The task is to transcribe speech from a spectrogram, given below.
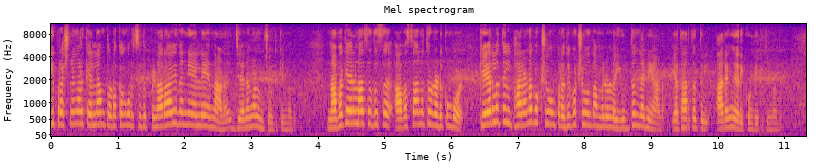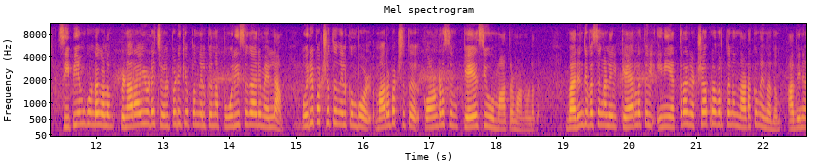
ഈ പ്രശ്നങ്ങൾക്കെല്ലാം തുടക്കം കുറിച്ചത് പിണറായി തന്നെയല്ലേ എന്നാണ് ജനങ്ങളും ചോദിക്കുന്നത്. നവകേരള സദസ്സ് അവസാനത്തോടടുക്കുമ്പോൾ കേരളത്തിൽ ഭരണപക്ഷവും പ്രതിപക്ഷവും തമ്മിലുള്ള യുദ്ധം തന്നെയാണ് യഥാർത്ഥത്തിൽ അരങ്ങേറിക്കൊണ്ടിരിക്കുന്നത്. സി പി എം ഗുണ്ടകളും പിണറായിയുടെ ചൊൽപ്പടിക്കൊപ്പം നിൽക്കുന്ന പോലീസുകാരുമെല്ലാം ഒരു പക്ഷത്ത് നിൽക്കുമ്പോൾ മറുപക്ഷത്ത് കോൺഗ്രസും കെ എസ് യുവും മാത്രമാണുള്ളത്. വരും ദിവസങ്ങളിൽ കേരളത്തിൽ ഇനി എത്ര രക്ഷാപ്രവർത്തനം നടക്കുമെന്നതും അതിന്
